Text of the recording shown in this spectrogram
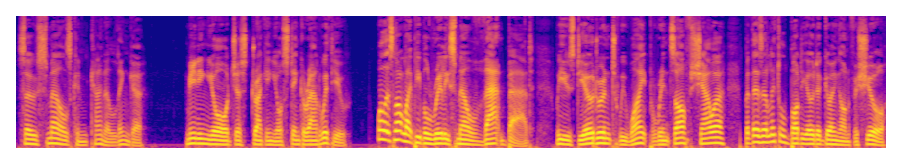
so smells can kinda linger. Meaning you're just dragging your stink around with you. Well, it's not like people really smell that bad. We use deodorant, we wipe, rinse off, shower, but there's a little body odor going on for sure.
